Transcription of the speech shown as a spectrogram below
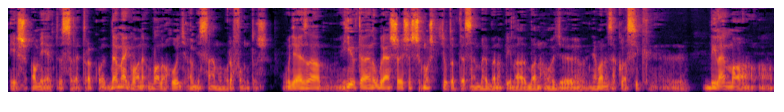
és amiért össze lett rakva, de megvan valahogy, ami számomra fontos. Ugye ez a hirtelen ugrása, és ez csak most jutott eszembe ebben a pillanatban, hogy van ez a klasszik dilemma a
